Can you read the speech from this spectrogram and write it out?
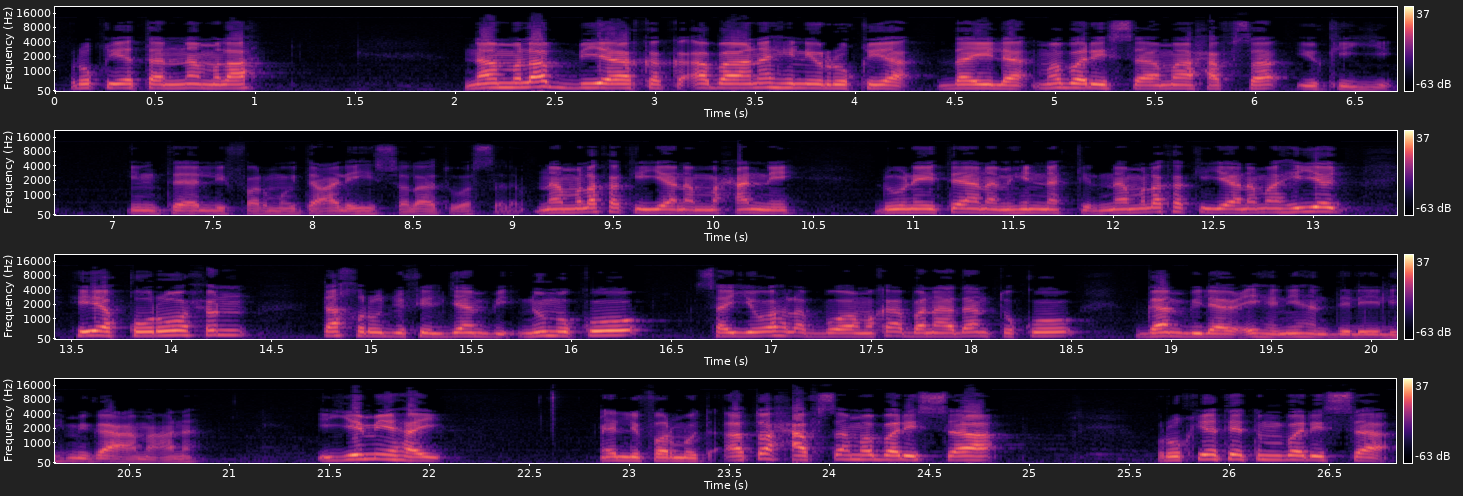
رقية النملة نملة بياك كأبانهن الرقية دايلة ما برسا ما حفصة يكي انت اللي فرميت عليه الصلاة والسلام نملك كيانا محني دونيتانا مهنك نملك كيانا ما هي هي قروح تخرج في الجنب نمكو سيوه لبوا مكا بنادان تكو جنب لوعيه نيهن دليله مقاع معنا إيمي هاي اللي فرموت أتو حفصة مبرسا رقية مبرسا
